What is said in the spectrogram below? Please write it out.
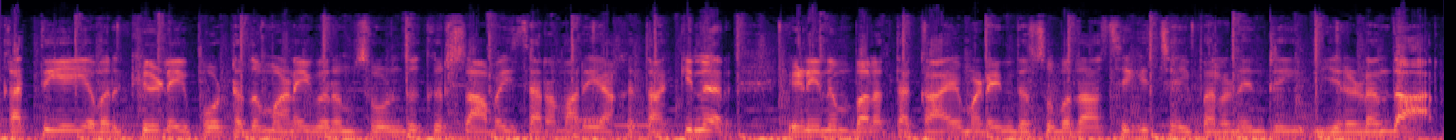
கத்தியை அவர் கீழே போட்டதும் அனைவரும் சூழ்ந்து கிருஷ்ணாவை சரமாரியாக தாக்கினர். எனினும் பலத்த காயமடைந்த சுபதா சிகிச்சை பலனின்றி உயிரிழந்தார்.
